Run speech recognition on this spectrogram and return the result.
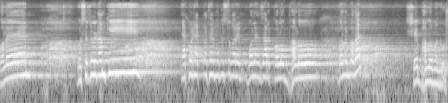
বলেন গোস্তের টুকরার নাম কি? এখন এক কথায় মুখস্থ করেন, বলেন, যার কলব ভালো। বলেন বলেন, সে ভালো মানুষ।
